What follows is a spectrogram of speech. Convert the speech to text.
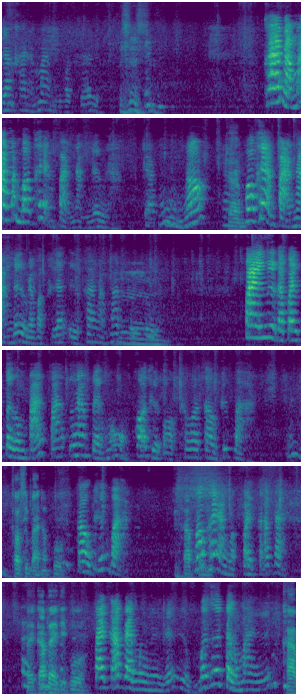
รื่องคาน้ำมันอีกบอกเลยคาน้ำมันมันบ่แพงป่านหนังเลยนะจ้ะอืมเนาะครับเพราะแพงป่าหนังเด้อแล้วบักเสือเออข้างหลังมากคือคือ ไปนี่ก็ไปเติมไปไปเรื่องแต่งโม่พ่อถือออกเท่าว่าเก้าสิบบาทอืมเก้าสิบบาทนะปูเก้าสิบบาทครับเพผราะมแพงว่าไปกลับได้ ไปกลับได้ติปูไปกลับได้มือหนึ่งเด้อมืออื่นเติมมาเลยครับ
